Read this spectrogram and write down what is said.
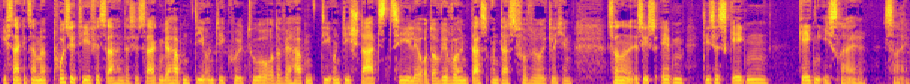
ich sage jetzt einmal, positive Sachen, dass sie sagen, wir haben die und die Kultur oder wir haben die und die Staatsziele oder wir wollen das und das verwirklichen, sondern es ist eben dieses gegen, gegen Israel sein.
